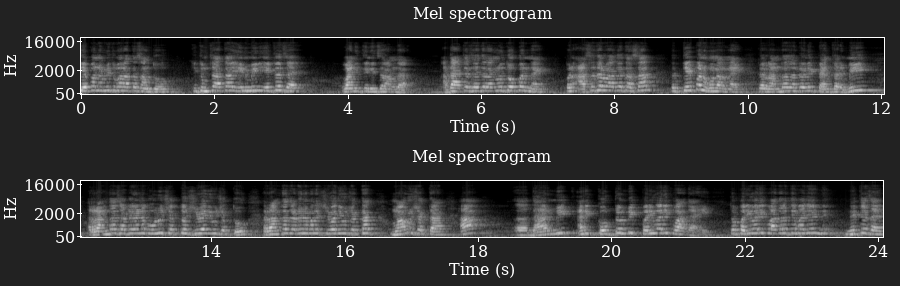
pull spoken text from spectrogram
ते पण आम्ही तुम्हाला आता सांगतो की तुमचं आता इनमिन एकच आहे वाणितिनीचा आमदार. आता आचारसंहिता लागणं तो पण नाही. पण असं जर वागत असाल तर ते पण होणार नाही. कारण रामदास आठवले एक पॅन्थर मी रामदास आठवलेंना बोलू शकतो शिव्या देऊ शकतो. रामदास आठवले मला शिव्या देऊ शकतात मारू शकतात. हा धार्मिक आणि कौटुंबिक पारिवारिक वाद आहे. तो पारिवारिक वादाला ते माझे ने- नेतेच आहेत.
